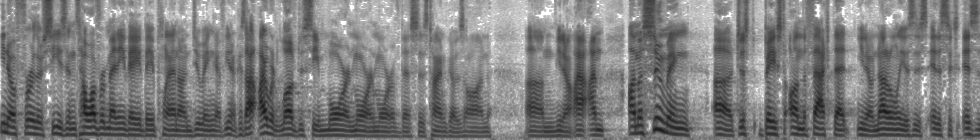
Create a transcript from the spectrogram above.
you know, further seasons, however many they, they plan on doing, if, you know, because I, I, would love to see more and more and more of this as time goes on. Um, you know, I, I'm, I'm assuming uh, just based on the fact that, you know, not only is this it a, is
